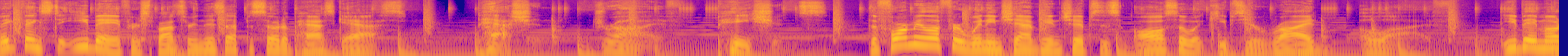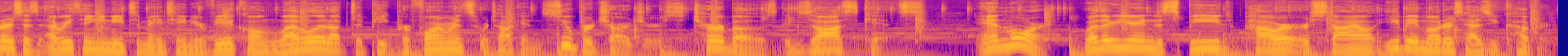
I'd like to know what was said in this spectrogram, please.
Big thanks to eBay for sponsoring this episode of Past Gas. Passion, drive, patience. The formula for winning championships is also what keeps your ride alive. eBay Motors has everything you need to maintain your vehicle and level it up to peak performance. We're talking superchargers, turbos, exhaust kits, and more. Whether you're into speed, power, or style, eBay Motors has you covered.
